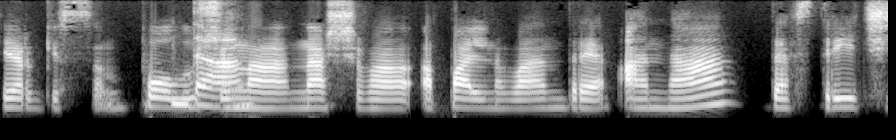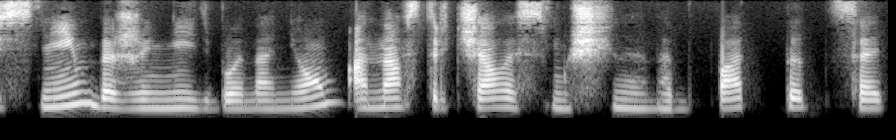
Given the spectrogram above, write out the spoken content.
Фергюсон, полужена да. нашего опального Андре, она до встречи с ним, до женитьбы на нем, она встречалась с мужчиной на 20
